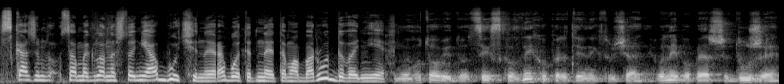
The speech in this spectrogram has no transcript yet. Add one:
скажем, самое главное, что они обучены работать на этом оборудовании. Ми готові до цих складних оперативних втручань. Вони, по-перше, дуже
